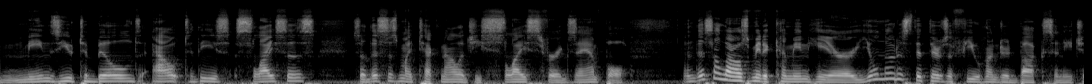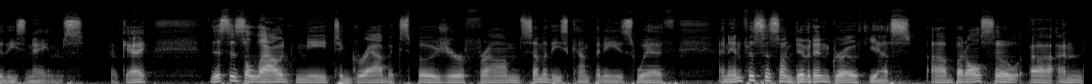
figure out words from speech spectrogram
means you to build out these slices. So this is my technology slice, for example. And this allows me to come in here. You'll notice that there's a few hundred bucks in each of these names, okay? This has allowed me to grab exposure from some of these companies with an emphasis on dividend growth, yes, uh, but also uh, an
